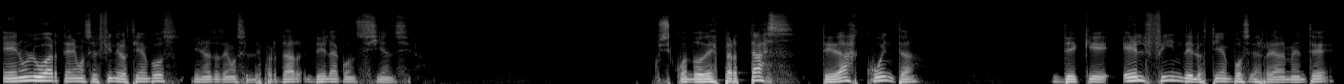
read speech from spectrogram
En un lugar tenemos el fin de los tiempos y en otro tenemos el despertar de la conciencia. Cuando despertás, te das cuenta de que el fin de los tiempos es realmente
